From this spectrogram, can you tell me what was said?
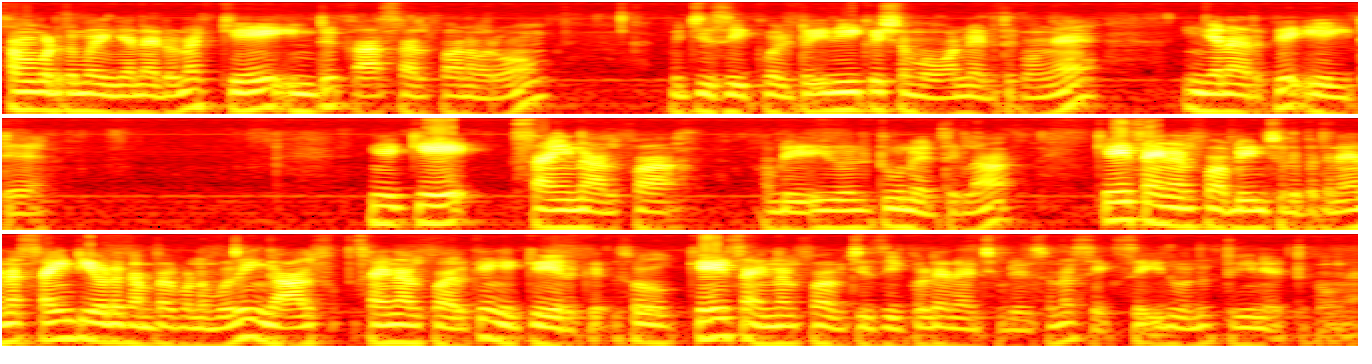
சமப்படுத்தும் போது இங்கே என்ன ஆகிடும்னா கே இன்ட்டு காஸ் ஆல்ஃபான்னு வரும். விச் இஸ் ஈக்குவல் டு இது ஈக்குவேஷன் நம்ம ஒன் எடுத்துக்கோங்க. இங்கே என்ன இருக்குது எயிட்டு இங்கே கே சைன் ஆல்ஃபா அப்படி இது வந்து டூன்னு எடுத்துக்கலாம். கே சைன் ஆல்ஃபா அப்படின்னு சொல்லி பார்த்தீங்கன்னா ஏன்னா சைன் டியோட கம்பேர் பண்ணும்போது இங்கே ஆல்ஃபா சைன் ஆல்ஃபா இருக்குது இங்கே கே இருக்குது so k sin alpha which is equal என்ன அப்படின்னு சொன்னால் சிக்ஸ் இது வந்து த்ரீன்னு எடுத்துக்கோங்க.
